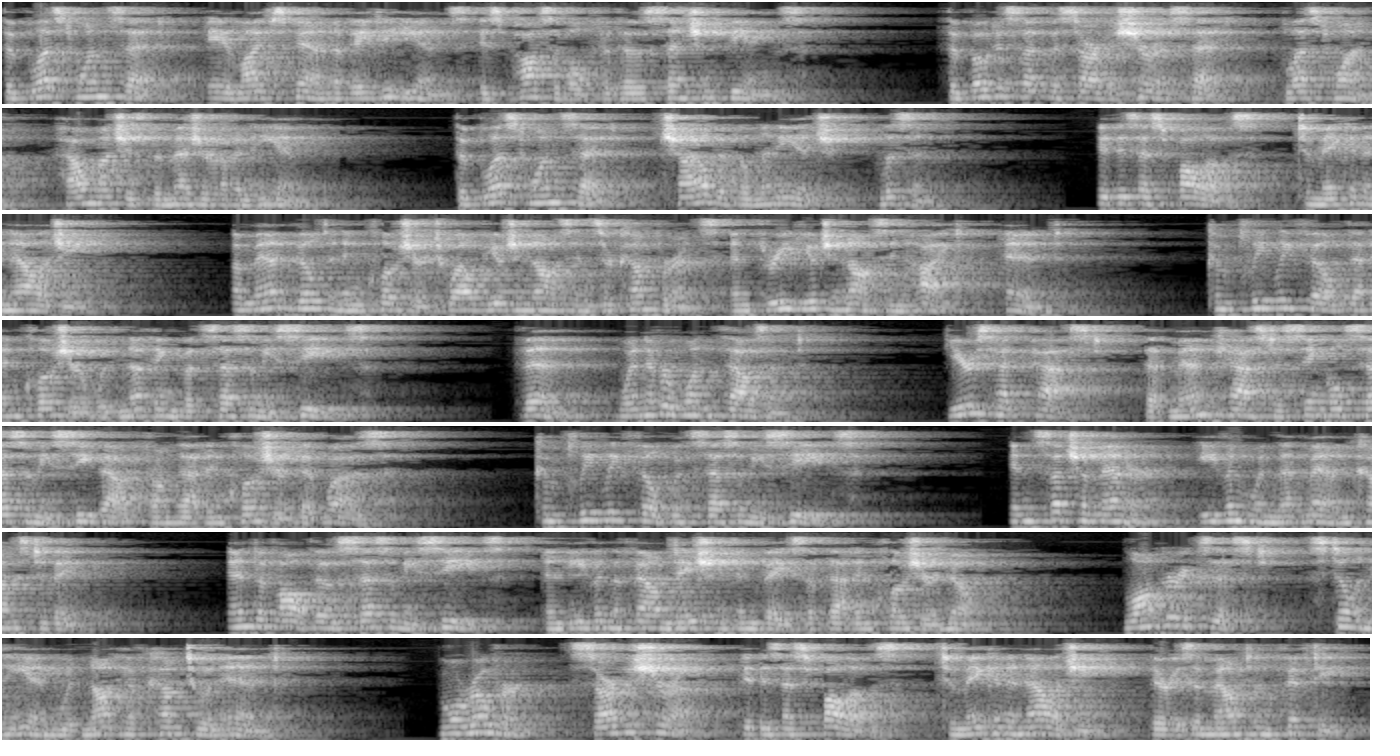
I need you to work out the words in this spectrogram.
The Blessed One said, a lifespan of 80 eons is possible for those sentient beings. The Bodhisattva Sarvashura said, Blessed One, how much is the measure of an eon? The Blessed One said, Child of the lineage, listen. It is as follows, to make an analogy. A man built an enclosure 12 yojanas in circumference and 3 yojanas in height, and completely filled that enclosure with nothing but sesame seeds. Then, whenever 1000 years had passed, that man cast a single sesame seed out from that enclosure that was completely filled with sesame seeds. In such a manner, even when that man comes to the end of all those sesame seeds, and even the foundation and base of that enclosure no longer exist, still an eon would not have come to an end. Moreover, Sarvashura, it is as follows, to make an analogy, there is a mountain 50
